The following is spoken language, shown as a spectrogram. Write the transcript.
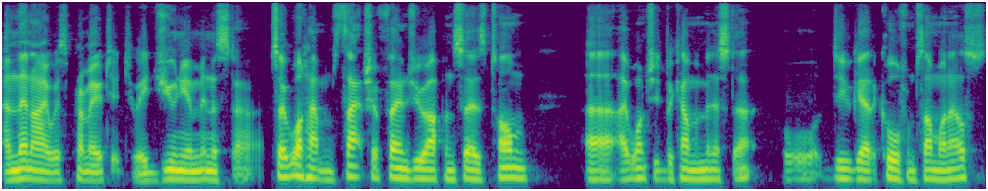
and then I was promoted to a junior minister. So what happens? Thatcher phones you up and says, Tom, uh, I want you to become a minister. Or do you get a call from someone else?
